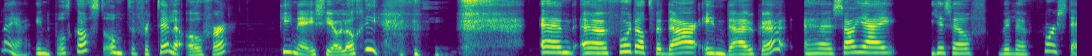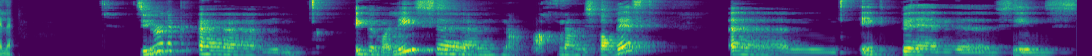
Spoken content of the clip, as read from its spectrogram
nou ja, in de podcast om te vertellen over kinesiologie. en voordat we daarin duiken, zou jij jezelf willen voorstellen? Tuurlijk. Uh, ik ben Marlies. nou, mijn achternaam is Van West. Ehm, ik ben eh, sinds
